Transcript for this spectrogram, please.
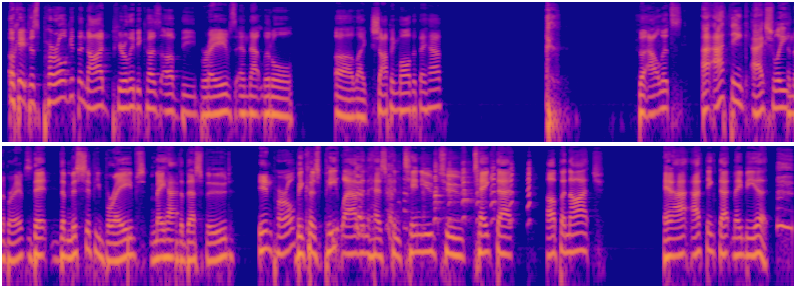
okay, does Pearl get the nod purely because of the Braves and that little uh like shopping mall that they have? the outlets I, I think actually and the Braves that the Mississippi Braves may have the best food in Pearl. because Pete Lavin has continued to take that up a notch. And I, I think that may be it.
